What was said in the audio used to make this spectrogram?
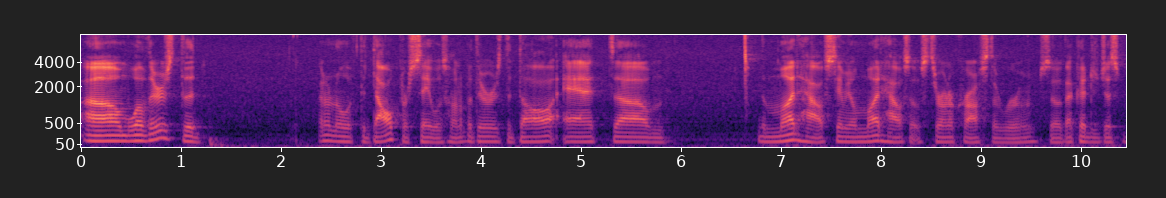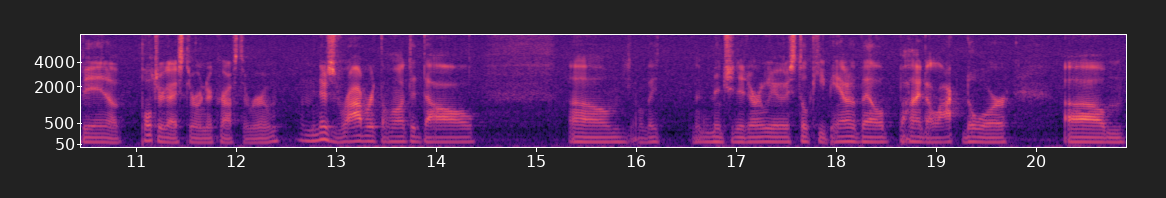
Um, well, there's the I don't know if the doll per se was haunted, but there was the doll at um, the Mudd House, Samuel Mudd House, that was thrown across the room. So that could have just been a poltergeist thrown across the room. I mean, there's Robert the haunted doll. Um, you know, they, they mentioned it earlier. They still keep Annabelle behind a locked door. Um,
